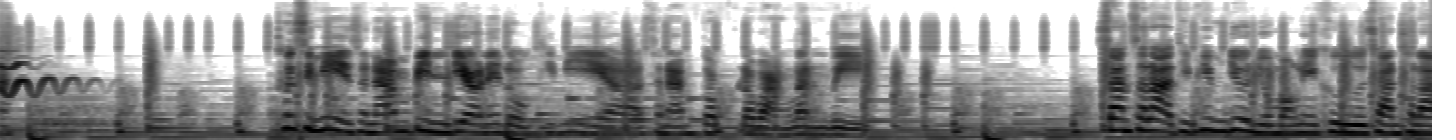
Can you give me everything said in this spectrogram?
นะ คือสิมีสนามบินเดียวในโลกที่มีสนามกอล์ฟระหว่างรันเวย์ชานชลาที่พิมพ์ยื่นอยู่มองนี่คือชานชลา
